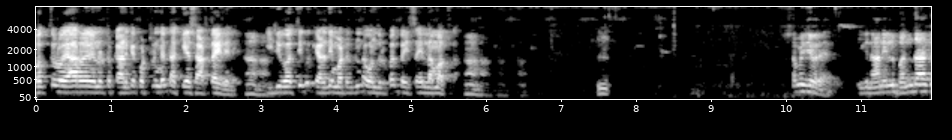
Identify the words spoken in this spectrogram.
ಭಕ್ತರು ಯಾರು ಏನಿಟ್ಟು ಕಾಣಿಕೆ ಕೊಟ್ಟರ ಮೇಲೆ ನಾ ಕೇಸ್ ಆಡ್ತಾ ಇದ್ದೇನೆ. ಇದು ಇವತ್ತಿಗೂ ಕೆಳದಿ ಮಠದಿಂದ ಒಂದು ರೂಪಾಯಿ ಪೈಸಾ ಇಲ್ಲ ನಮ್ಮ ಹತ್ರ ಸ್ವಾಮೀಜಿಯವರೇ ಈಗ ನಾನು ಇಲ್ಲಿ ಬಂದಾಗ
